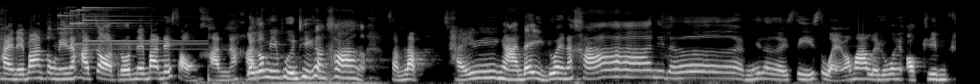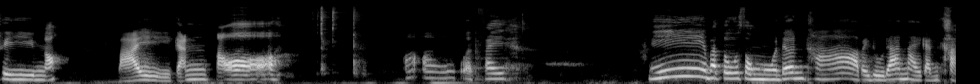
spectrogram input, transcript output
ภายในบ้านตรงนี้นะคะ จอดรถในบ้านได้สองคันนะคะ แล้วก็มีพื้นที่ข้างๆสำหรับ ใช้งานได้อีกด้วยนะคะ นี่เลยแบบนี่เลยสีสวยมาก ๆ เลยทุกคนออกครีมครีมเนาะไปกันต่ออ๋อเอาเปิดไฟ นี่ประตูทรงโมเดิร์นค่ะ ไปดูด้านในกันค่ะ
